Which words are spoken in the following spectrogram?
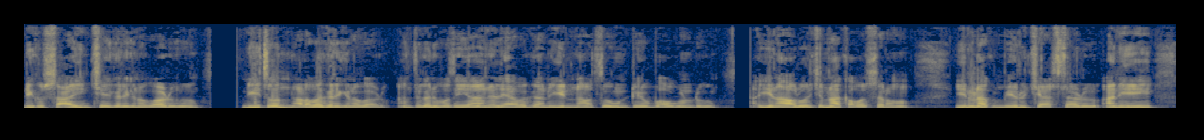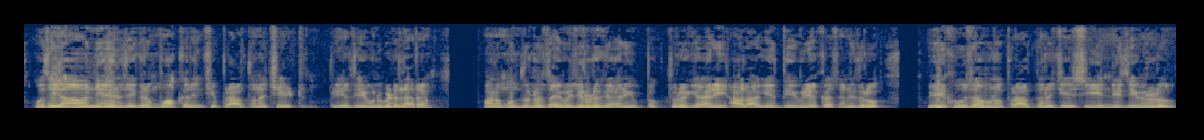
నీకు సాయం చేయగలిగిన వాడు నీతో నడవగలిగిన వాడు అందుకని ఉదయాన్నే లేవగానే ఈయన నాతో ఉంటే బాగుండు. ఈయన ఆలోచన నాకు అవసరం. ఈయన నాకు మేలు చేస్తాడు అని ఉదయాన్నే ఆయన దగ్గర మోకరించి ప్రార్థన చేయటం. ప్రియ దేవుని బిడలారా మన ముందున్న దైవజనుడు కానీ భక్తులు కానీ అలాగే దేవుని యొక్క సన్నిధిలో వేకువజామున ప్రార్థన చేసి ఎన్ని దీవెనలు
